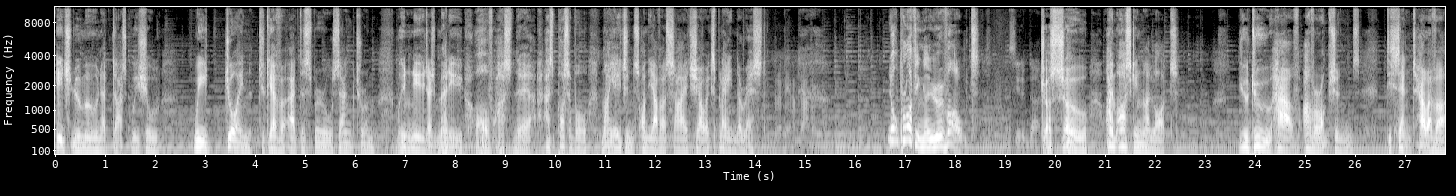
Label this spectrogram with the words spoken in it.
Each new moon at dusk we shall we join together at the Spiral Sanctum. We need as many of us there as possible. My agents on the other side shall explain the rest. You're plotting a revolt. Just so, I'm asking a lot. You do have other options. Dissent, however,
